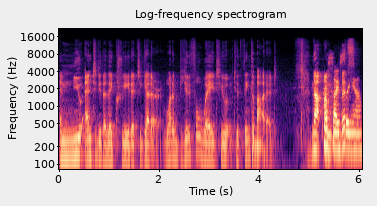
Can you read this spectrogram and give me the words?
a new entity that they created together. What a beautiful way to to think about it. Now, um, precisely, let's, yeah.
